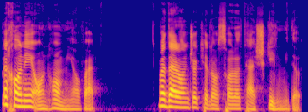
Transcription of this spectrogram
به خانه آنها می آورد و در آنجا کلاس ها را تشکیل می‌داد.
